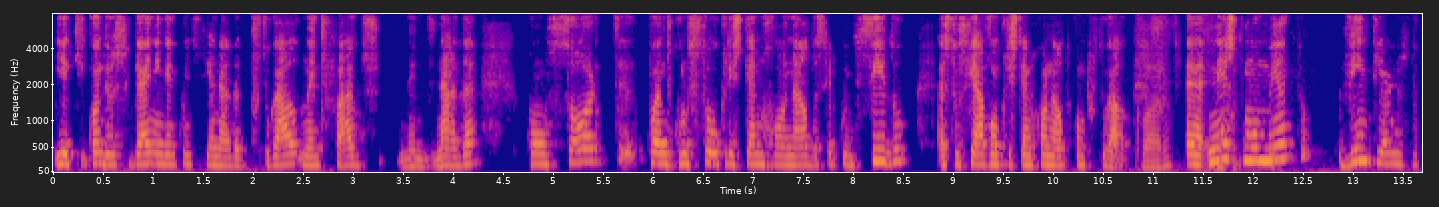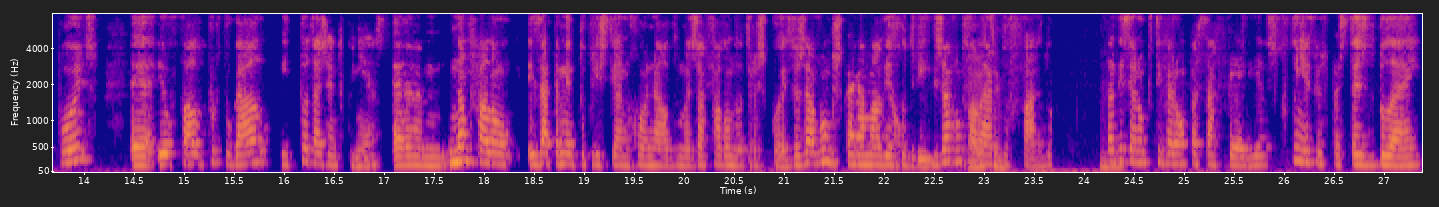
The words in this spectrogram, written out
E aqui, quando eu cheguei, ninguém conhecia nada de Portugal, nem de fados, nem de nada. Com sorte, quando começou o Cristiano Ronaldo a ser conhecido, associavam o Cristiano Ronaldo com Portugal. Claro. neste momento, 20 anos depois, Uh, eu falo Portugal e toda a gente conhece. Um, não falam exatamente do Cristiano Ronaldo, mas já falam de outras coisas. Já vão buscar a Amália Rodrigues, já vão falar Ótimo. do fado. Já uhum. disseram que tiveram a passar férias, que conhecem os pastéis de Belém,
